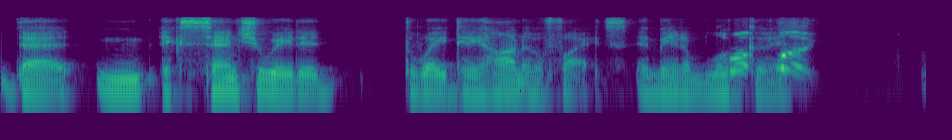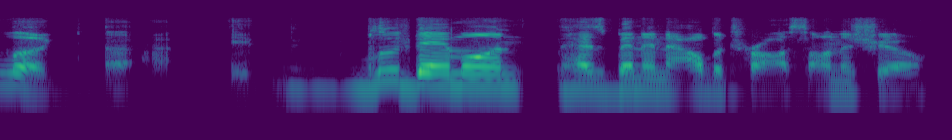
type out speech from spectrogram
that accentuated the way Tejano fights. It made him look well, good. look, look, uh, Blue Demon has been an albatross on the show.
